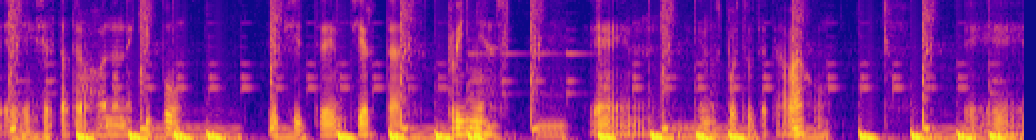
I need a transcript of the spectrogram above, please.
eh, se está trabajando en equipo, existen ciertas riñas en los puestos de trabajo eh,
